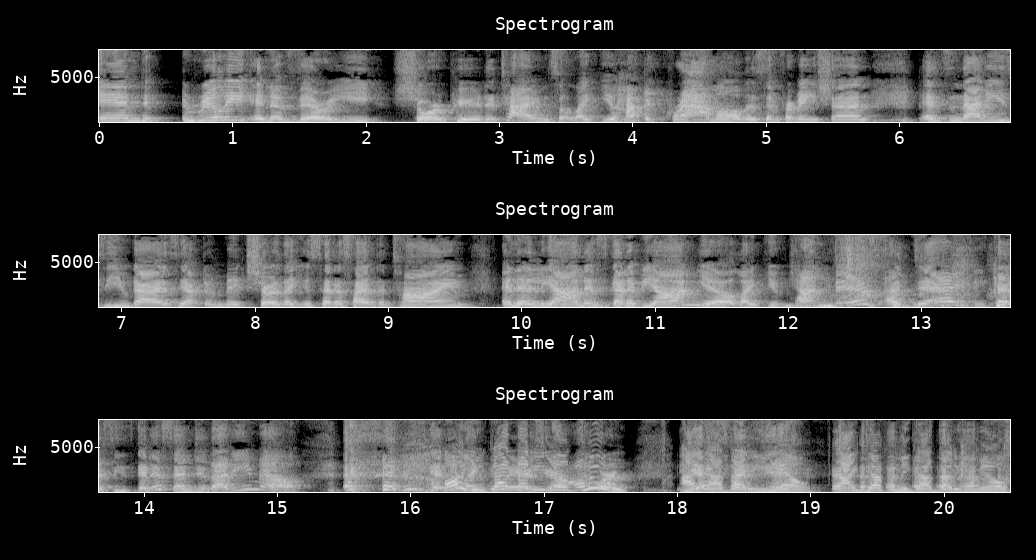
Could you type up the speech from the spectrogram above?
And really in a very short period of time. So like you have to cram all this information. It's not easy, you guys. You have to make sure that you set aside the time. And Elian is going to be on you. Like you can't miss a day because he's going to send you that email. oh, like, you got that email too. I yes, got that I email. I definitely got that email.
